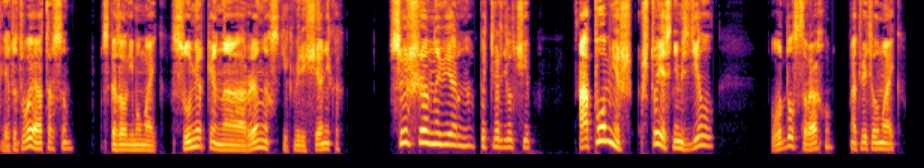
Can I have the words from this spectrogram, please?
«Это твой Атерсон», — сказал ему Майк. «Сумерки на реннахских верещаниках». «Совершенно верно», — подтвердил Чип. «А помнишь, что я с ним сделал?» «Отдал страху», — ответил Майк.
